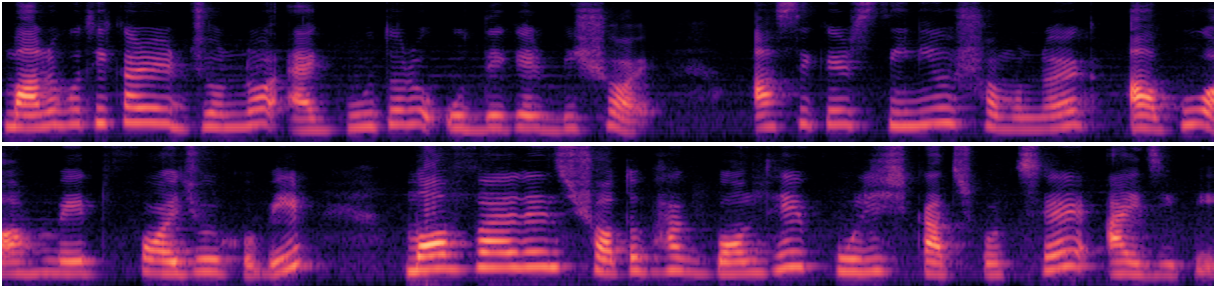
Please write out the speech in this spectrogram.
মানবাধিকারের জন্য এক গুরুতর উদ্বেগের বিষয় আসিকের সিনিয়র সমন্বয়ক আবু আহমেদ ফয়জুল কবির মব ভায়োলেন্স শতভাগ বন্ধে পুলিশ কাজ করছে আইজিপি।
